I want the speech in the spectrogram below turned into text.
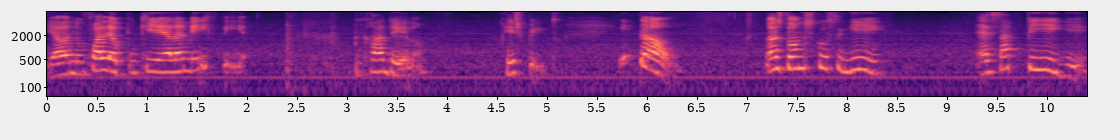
E ela não falou porque ela é meio feia. Brincadeira. Respeito. Então, nós vamos conseguir essa pig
